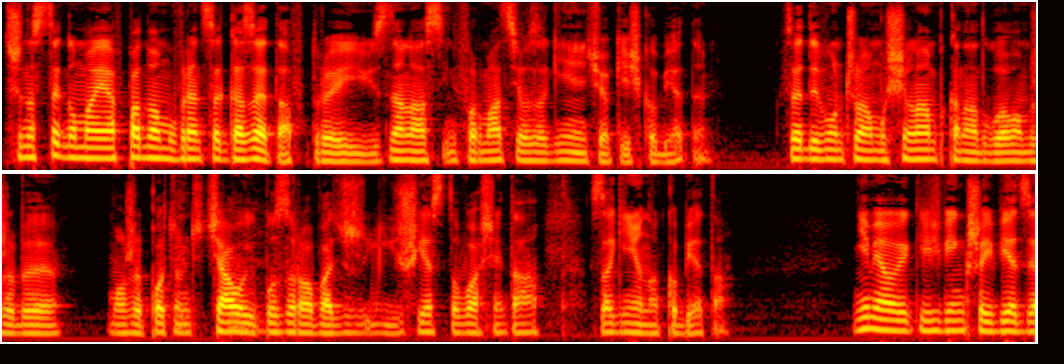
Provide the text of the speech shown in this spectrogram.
13 maja wpadła mu w ręce gazeta, w której znalazł informację o zaginięciu jakiejś kobiety. Wtedy włączyła mu się lampka nad głową, żeby może pociąć ciało i pozorować, iż jest to właśnie ta zaginiona kobieta. Nie miał jakiejś większej wiedzy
